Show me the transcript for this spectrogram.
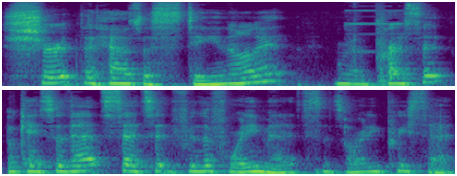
shirt that has a stain on it. We're going to press it. Okay, so that sets it for the 40 minutes. It's already preset.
